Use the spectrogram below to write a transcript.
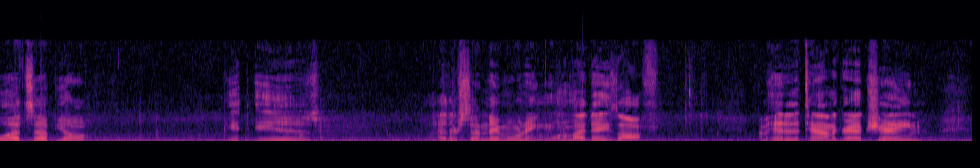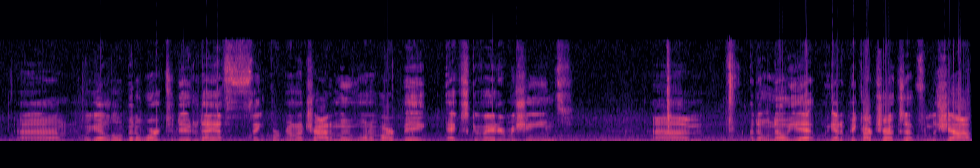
What's up, y'all? It is another Sunday morning, one of my days off. I'm headed to town to grab Shane. Um, we got a little bit of work to do today. I think we're going to try to move one of our big excavator machines. Um, I don't know yet. We got to pick our trucks up from the shop,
